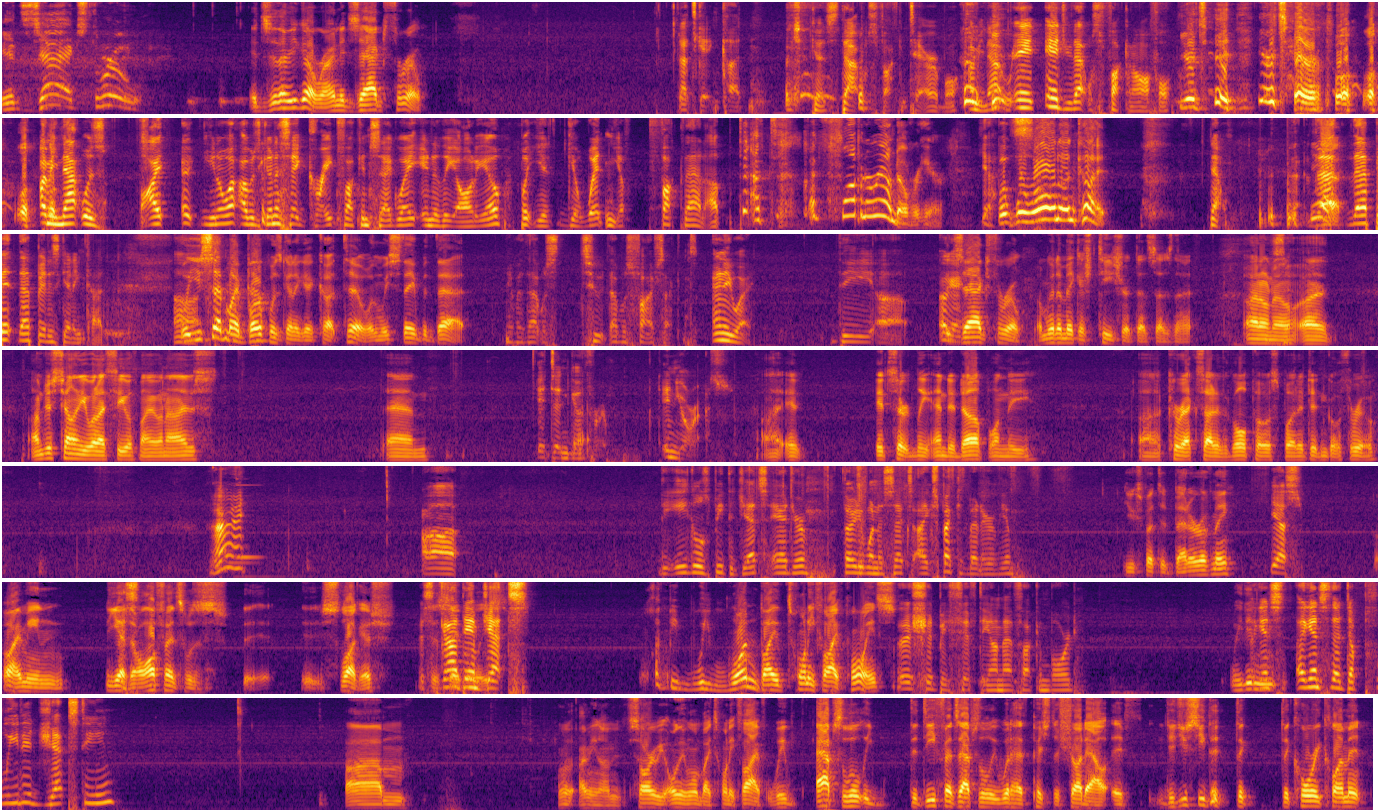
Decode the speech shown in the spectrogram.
It zags through. It's there. You go, Ryan. It zagged through. That's getting cut. Because that was fucking terrible. I mean, that, Andrew, that was fucking awful. You're t- you're terrible. I mean, that was. I. uh, You know what? I was gonna say great fucking segue into the audio, but you you went and you fucked that up. I'm, I'm flopping around over here, Yeah. but we're raw and uncut. no. Th- Yeah. That that bit that bit is getting cut. Well, you said my burp was going to get cut too, and we stayed with that. Yeah, but that was two. That was five seconds. Anyway, the uh. Okay. It zagged through. I'm going to make a T-shirt that says that. I don't know. I, I'm just telling you what I see with my own eyes. And It didn't go through. In your eyes. uh, it, it certainly ended up on the uh, correct side of the goalpost, but it didn't go through. All right. Uh, the Eagles beat the Jets, Andrew, thirty-one to six. I expected better of you. You expected better of me? Yes, Oh, I mean, yeah, the offense was uh, sluggish. it's the goddamn least. Jets. I mean, we won by 25 points. There should be fifty on that fucking board We didn't. against against the depleted Jets team. Um. Well, I mean, I'm sorry we only won by 25. We absolutely, the defense absolutely would have pitched a shutout if. Did you see the the the Corey Clement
